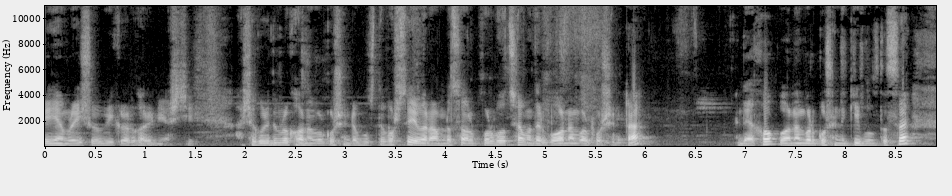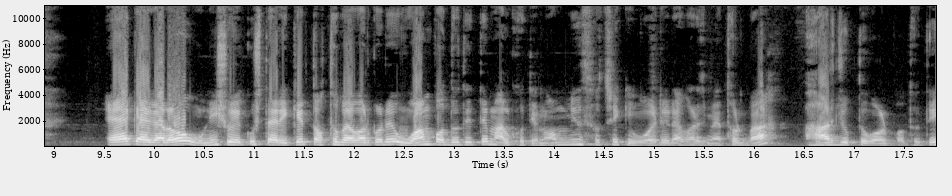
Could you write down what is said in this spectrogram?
এই যে আমরা ইস্যু বা বিক্রয়ের ঘরে নিয়ে আসছি। আশা করি তোমরা খ নম্বর কোশ্চেনটা বুঝতে পারছ। এবার আমরা সলভ করব হচ্ছে আমাদের গ নম্বর কোশ্চেনটা দেখো, গ নম্বর কোশ্চেনে কি বলতেছে? এক এগারো উনিশশো একুশ তারিখে তথ্য ব্যবহার করে ওয়াম পদ্ধতিতে মাল ক্ষতি ওয়াম মিনস হচ্ছে কি ওয়েটেড অ্যাভারেজ মেথড বা ভারযুক্ত গড় পদ্ধতি।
